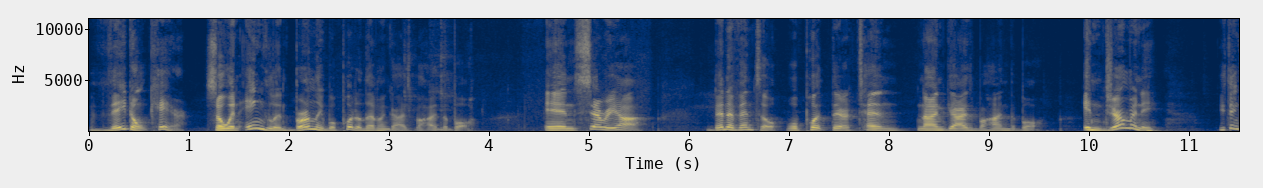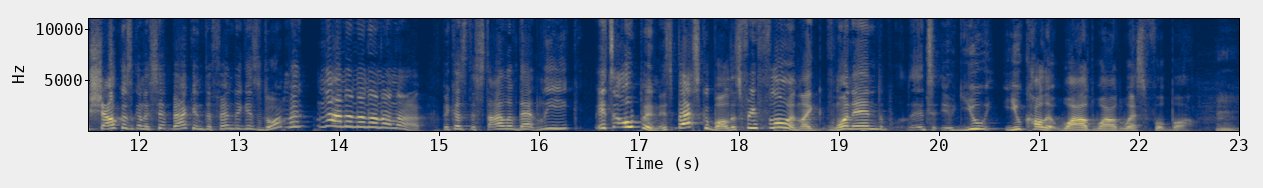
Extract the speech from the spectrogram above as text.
they don't care. So in England, Burnley will put 11 guys behind the ball. In Serie A, Benevento will put their 10, 9 guys behind the ball. In Germany, you think Schalke's going to sit back and defend against Dortmund? No, no, no, no, no, no. Because the style of that league, it's open. It's basketball. It's free flowing. Like one end, it's you. You call it wild, wild west football, mm.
